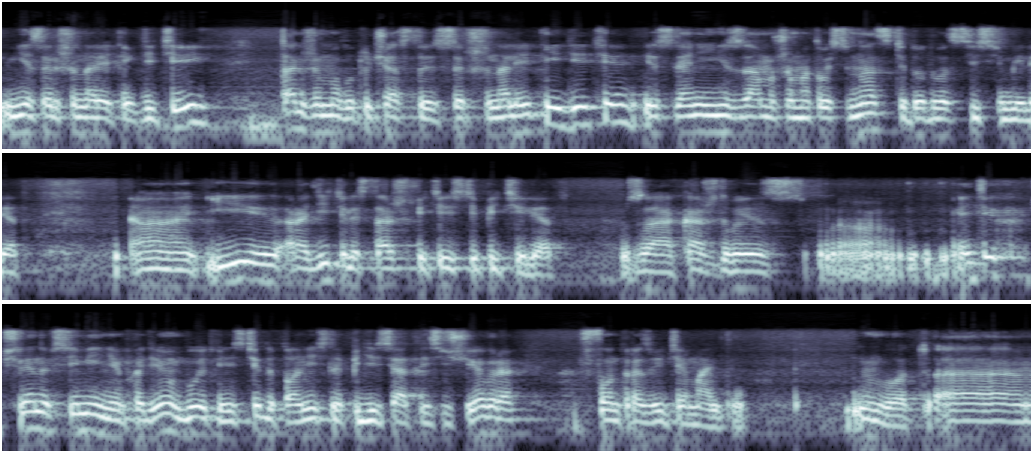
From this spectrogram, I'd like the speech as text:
несовершеннолетних детей. Также могут участвовать совершеннолетние дети, если они не замужем от 18 до 27 лет. А, и родители старше 55 лет. За каждого из э, этих членов семьи необходимо будет внести дополнительно 50 тысяч евро в фонд развития Мальты. Вот. А,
